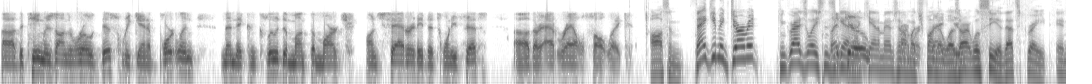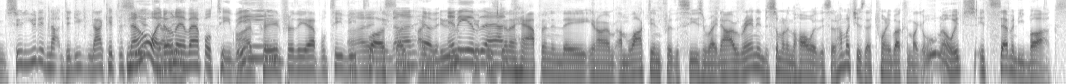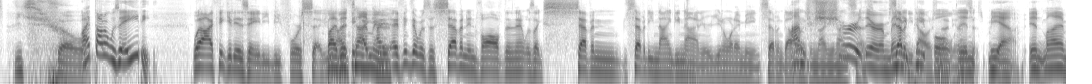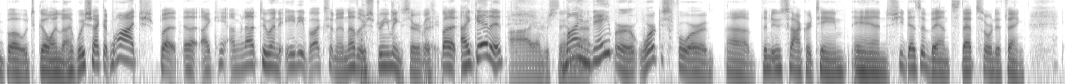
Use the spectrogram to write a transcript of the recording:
Uh, the team is on the road this weekend at Portland. And then they conclude the month of March on Saturday, the 25th. Uh, they're at Real Salt Lake. Awesome. Thank you, McDermott. Congratulations Thank again. you. I can't imagine how much right, fun that was. you. All right, we'll see you. That's great. And Sudie, you did not did you not get to see it? No, I don't mean, have Apple TV. I paid for the Apple TV I do Plus. not I, have knew any of it was going to happen, and they, you know, I'm, I'm locked in for the season right now. I ran into someone in the hallway. They said, "How much is that? Twenty bucks?" I'm like, "Oh no, it's it's seventy bucks." So I thought it was 80. Well, I think it is 80 before se- you By know, the I think, time I, I, think there was a 7 involved and then it was like 7 70 99 or you know what I mean, $7 I'm and 99 sure there are many people in yeah in my boat going. I wish I could watch, but uh, I can't. I'm not doing 80 bucks in another streaming service. But I get it. I understand My that. neighbor works for uh, the new soccer team, and she does events, that sort of thing.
